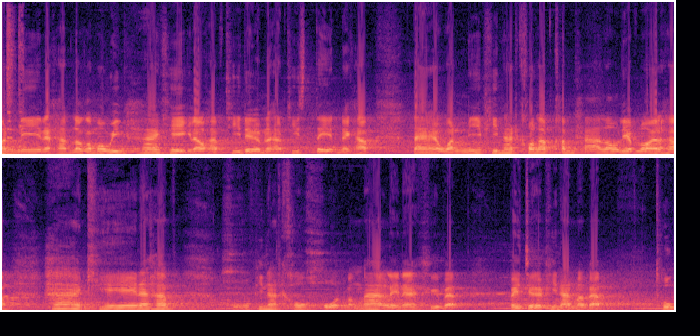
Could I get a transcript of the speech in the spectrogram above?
วันนี้นะครับเราก็มาวิ่ง 5K อีกแล้วครับ ที่เดิมนะครับที่สเตทนะครับ แต่วันนี้พี่นัทเขารับคำท้าเราเรียบร้อยแล้วครับ 5K นะครับโหพี่นัทเขาโหดมาก ๆ เลยนะ คือแบบไปเจอพี่นัทมาแบบทุก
